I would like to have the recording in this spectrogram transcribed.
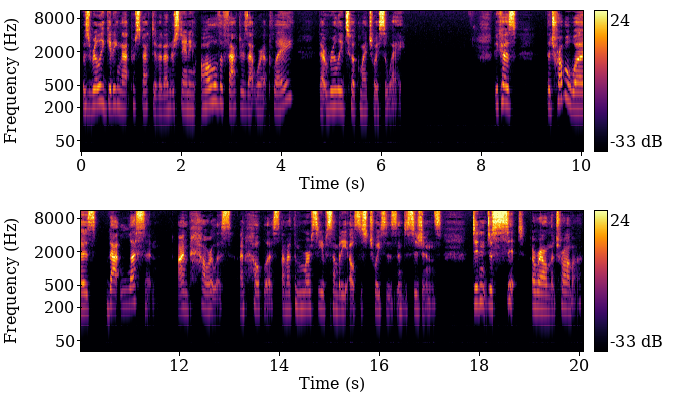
was really getting that perspective and understanding all of the factors that were at play that really took my choice away. Because the trouble was that lesson I'm powerless, I'm helpless, I'm at the mercy of somebody else's choices and decisions didn't just sit around the trauma.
